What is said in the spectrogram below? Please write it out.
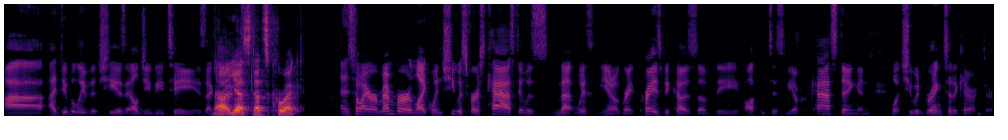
Uh, I do believe that she is LGBT. Is that Uh, correct? yes, that's correct. and so I remember, like when she was first cast, it was met with you know great praise because of the authenticity of her casting and what she would bring to the character.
